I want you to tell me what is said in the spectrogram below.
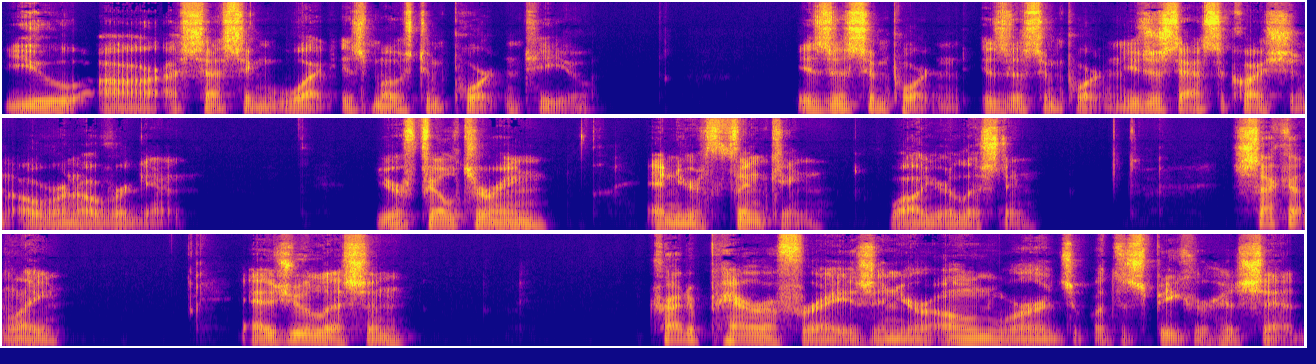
you are assessing what is most important to you. Is this important? Is this important? You just ask the question over and over again. You're filtering and you're thinking while you're listening. Secondly, as you listen, try to paraphrase in your own words what the speaker has said.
